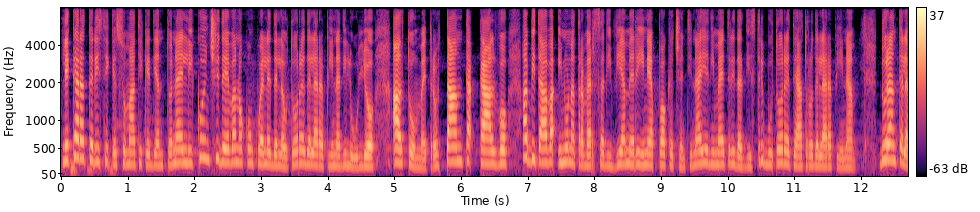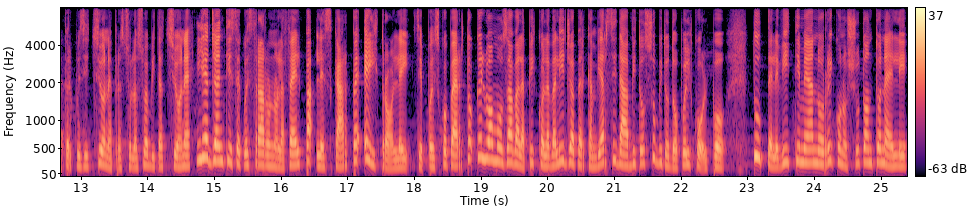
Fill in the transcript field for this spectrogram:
Le caratteristiche somatiche di Antonelli coincidevano con quelle dell'autore della rapina di luglio. Alto 1,80 m, calvo, abitava in una traversa di via Merine a poche centinaia di metri dal distributore teatro della rapina. Durante la perquisizione presso la sua abitazione, gli agenti sequestrarono la felpa, le scarpe e il trolley. Si è poi scoperto che l'uomo usava la piccola valigia per cambiarsi d'abito subito dopo il colpo. Tutte le vittime hanno riconosciuto Antonelli.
